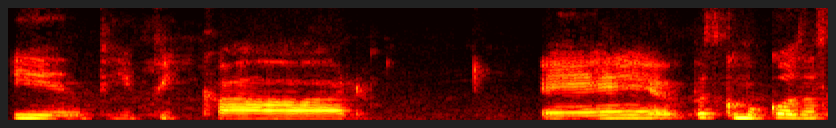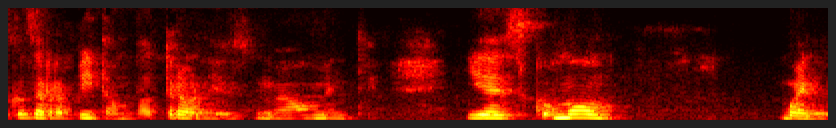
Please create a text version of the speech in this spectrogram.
identificar eh, pues como cosas que se repitan, patrones nuevamente. Y es como, bueno,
